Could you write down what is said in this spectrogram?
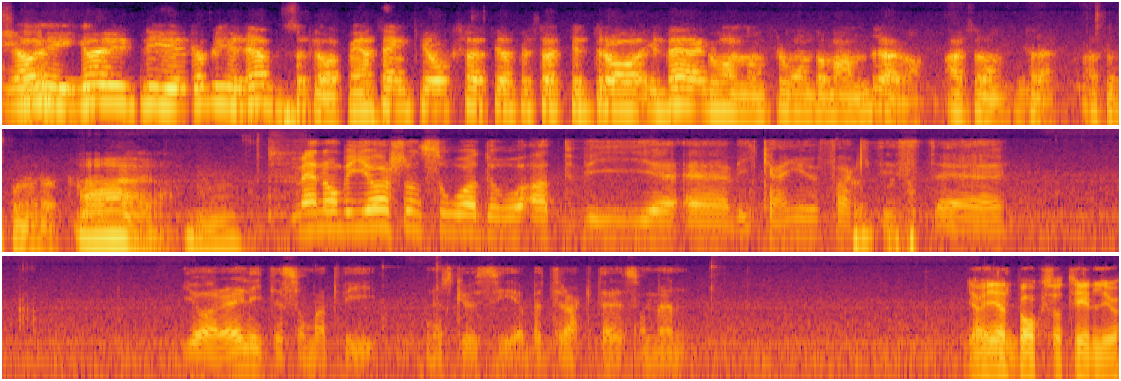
Jag, är- jag, blir, jag blir ju rädd såklart, men jag tänker också att jag försöker dra iväg honom från de andra då. Alltså sådär. Alltså på något sätt. Ja, ja, ja. Mm. Men om vi gör som så då att vi, eh, vi kan ju faktiskt eh, göra det lite som att vi, nu ska vi se, betraktar det som en Jag hjälper också till ju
